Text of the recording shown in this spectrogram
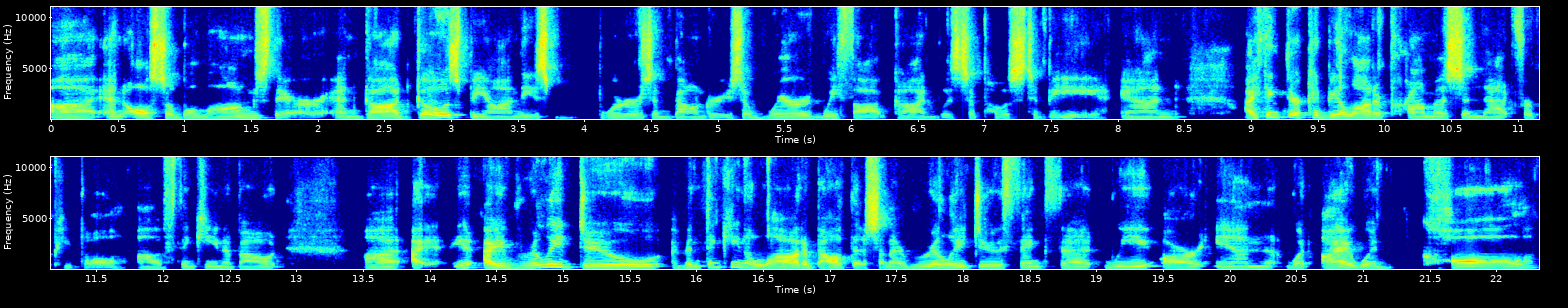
uh, and also belongs there and God goes beyond these borders and boundaries of where we thought God was supposed to be and I think there could be a lot of promise in that for people of thinking about uh, I, I really do. I've been thinking a lot about this, and I really do think that we are in what I would call,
